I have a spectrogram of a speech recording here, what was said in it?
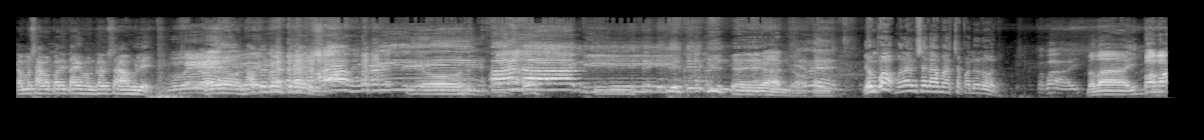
tama-sama pa rin tayo hanggang sa huli. Ayun, happy birthday! Yun. Ayan, okay. Yun po, maraming salamat sa panonood. 拜拜，拜拜，拜拜。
